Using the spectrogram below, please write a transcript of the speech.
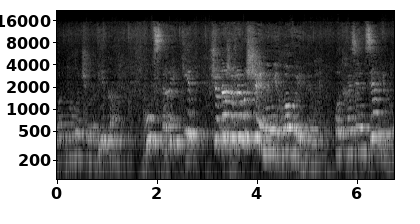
У одного чоловіка був старий кіт, що навіть вже мишей не міг ловити. От хазяїн взяв його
